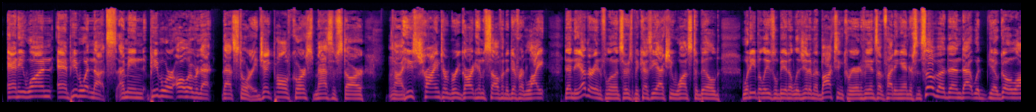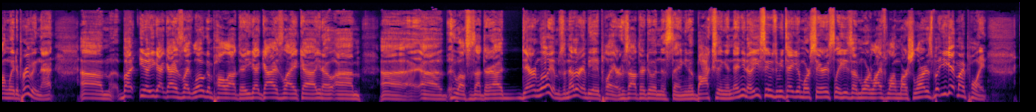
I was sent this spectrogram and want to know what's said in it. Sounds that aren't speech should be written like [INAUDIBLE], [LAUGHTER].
and he won and people went nuts. I mean, people were all over that that story. Jake Paul, of course, massive star. Uh, he's trying to regard himself in a different light than the other influencers because he actually wants to build what he believes will be in a legitimate boxing career. And if he ends up fighting Anderson Silva, then that would you know go a long way to proving that. Um, but you know, you got guys like Logan Paul out there. You got guys like uh, you know um, uh, uh, who else is out there? Uh, Deron Williams, another NBA player who's out there doing this thing. You know, boxing, and and you know he seems to be taking it more seriously. He's a more lifelong martial artist. But you get my point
